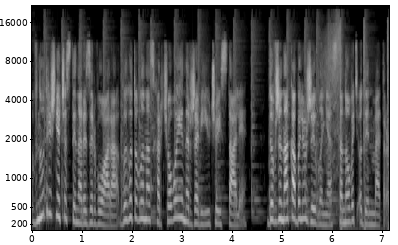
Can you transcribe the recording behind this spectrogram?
Внутрішня частина резервуара виготовлена з харчової нержавіючої сталі. Довжина кабелю живлення становить 1 метр.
